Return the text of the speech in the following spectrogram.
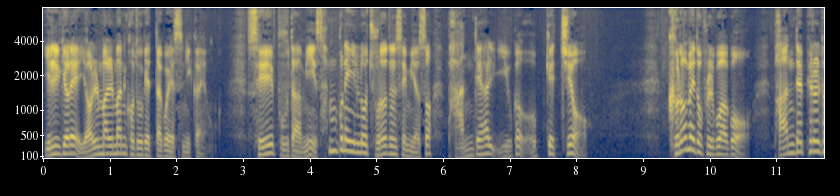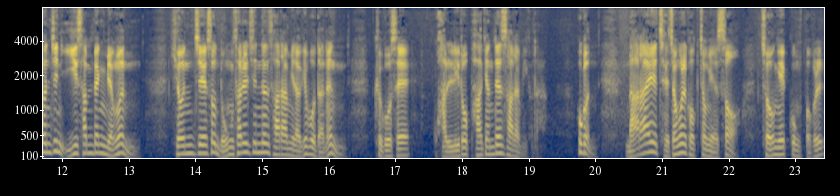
일결에 열말만 거두겠다고 했으니까요. 세 부담이 3분의 1로 줄어든 셈이어서 반대할 이유가 없겠지요. 그럼에도 불구하고 반대표를 던진 2, 300명은 현지에서 농사를 짓는 사람이라기보다는 그곳에 관리로 파견된 사람이거나 혹은 나라의 재정을 걱정해서 정액공법을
